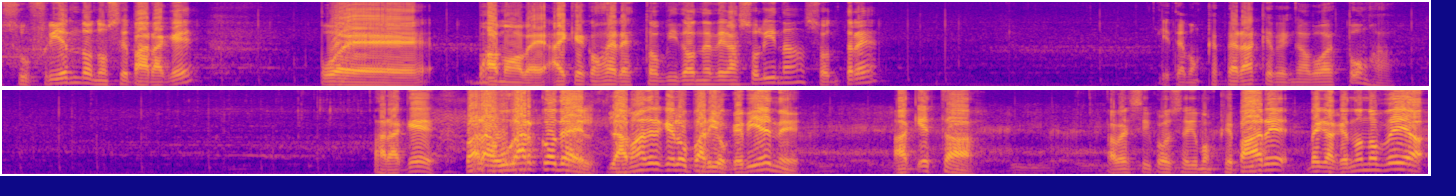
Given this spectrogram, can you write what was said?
sufriendo, no sé para qué. Pues Vamos a ver, hay que coger estos bidones de gasolina, son tres. Y tenemos que esperar que venga Bob Esponja. ¿Para qué? Para jugar con él. La madre que lo parió, que viene. Aquí está. A ver si conseguimos que pare. Venga, que no nos vea.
